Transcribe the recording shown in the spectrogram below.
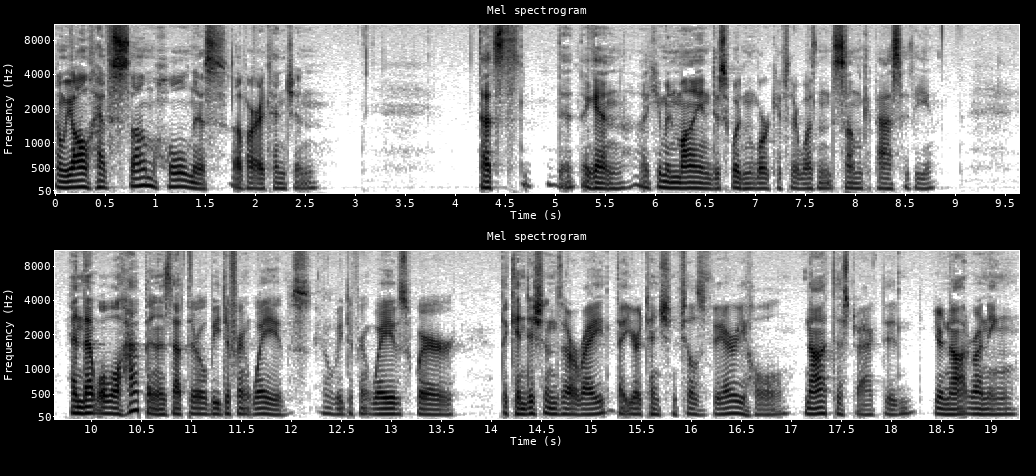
we all have some wholeness of our attention. That's, again, a human mind just wouldn't work if there wasn't some capacity. And that what will happen is that there will be different waves. There will be different waves where the conditions are right, that your attention feels very whole, not distracted. You're not running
